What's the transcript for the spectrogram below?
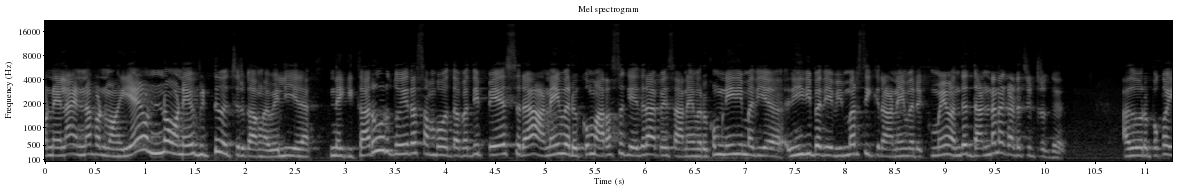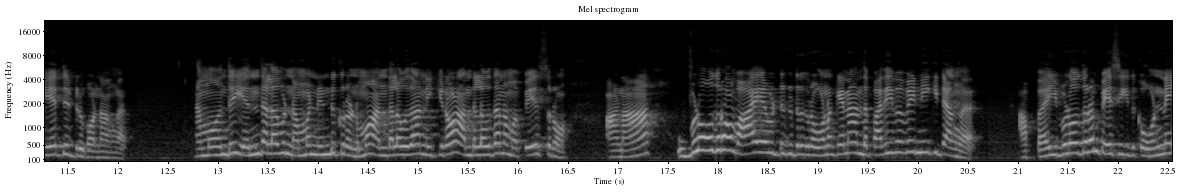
உன்னையெல்லாம் என்ன பண்ணுவாங்க? ஏன் இன்னும் உன்னைய விட்டு வச்சிருக்காங்க வெளியில? இன்னைக்கு கரூர் துயர சம்பவத்தை பத்தி பேசுற அனைவருக்கும் அரசுக்கு எதிராக பேச அனைவருக்கும் நீதிமதிய நீதிபதியை விமர்சிக்கிற அனைவருக்குமே வந்து தண்டனை கிடைச்சிட்டு இருக்கு அது ஒரு பக்கம் ஏத்திட்டு இருக்கோம் நாங்க. நம்ம வந்து எந்த அளவு நம்ம நின்றுக்கிறோமோ அந்த அளவு தான் நிற்கிறோம் அந்த அளவு தான் நம்ம பேசுகிறோம் ஆனால் இவ்வளோ தூரம் வாயை விட்டுக்கிட்டு இருக்கிற உனக்கு ஏன்னா அந்த பதிவவே நீக்கிட்டாங்க. அப்போ இவ்வளோ தூரம் பேசிக்கிட்டு இருக்க உடனே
